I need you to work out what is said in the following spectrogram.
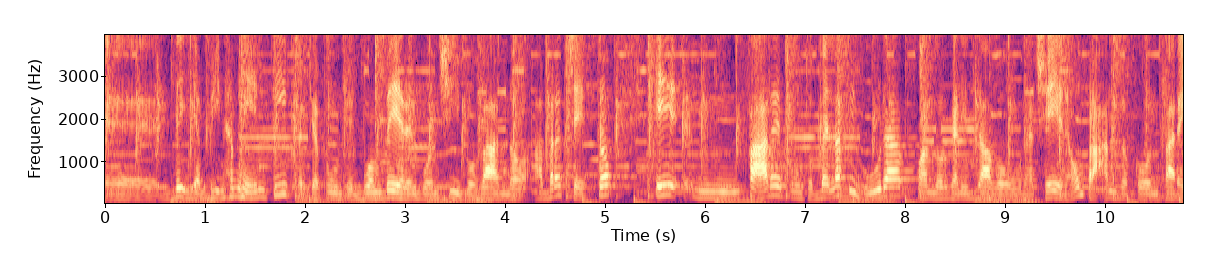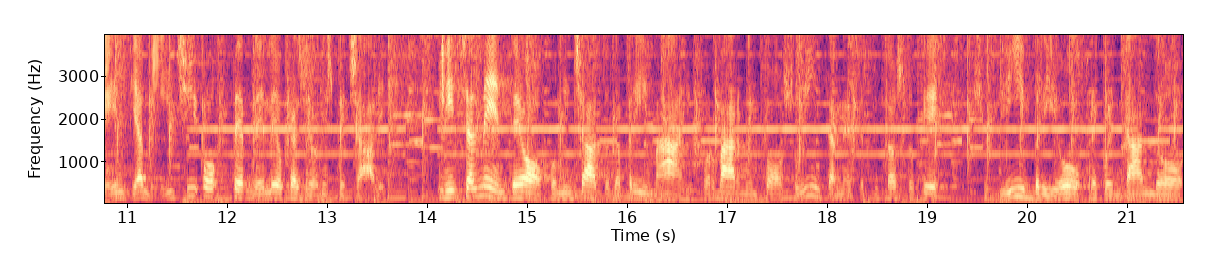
eh, degli abbinamenti perché appunto il buon bere e il buon cibo vanno a braccetto e mh, mm, fare appunto bella figura quando organizzavo una cena, un pranzo con parenti, amici o per delle occasioni speciali. Inizialmente ho cominciato da prima a informarmi un po' su internet piuttosto che su libri o frequentando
